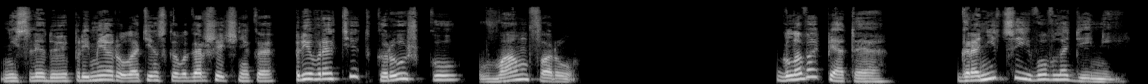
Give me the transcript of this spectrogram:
не следуя примеру латинского горшечника, превратит кружку в амфору. Глава пятая. Границы его владений.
